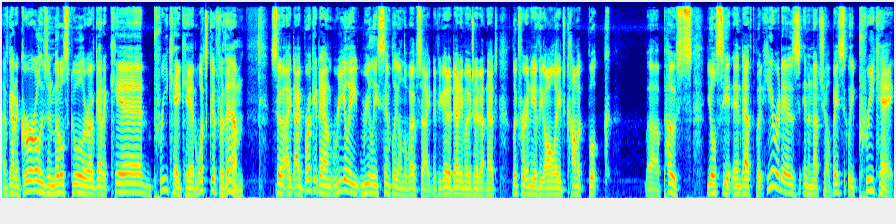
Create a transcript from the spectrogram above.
I've got a girl who's in middle school, or I've got a kid, pre K kid, what's good for them? So I, I, broke it down really, really simply on the website. And if you go to daddymojo.net, look for any of the all age comic book uh, posts, you'll see it in depth. But here it is in a nutshell basically pre K.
